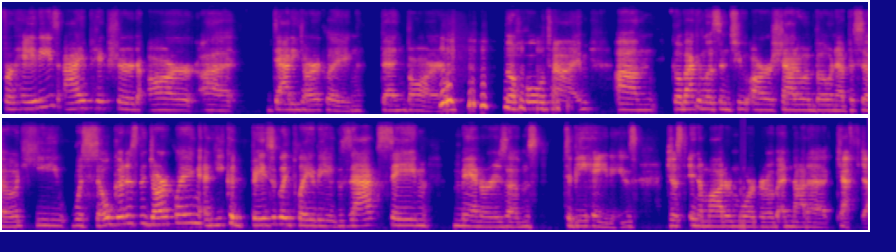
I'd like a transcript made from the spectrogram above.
for Hades, I pictured our uh, daddy darkling, Ben Barnes, the whole time. Um, go back and listen to our Shadow and Bone episode. He was so good as the Darkling, and he could basically play the exact same mannerisms to be Hades, just in a modern wardrobe and not a kefta.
